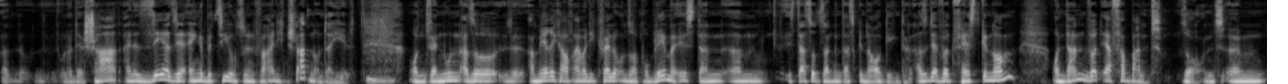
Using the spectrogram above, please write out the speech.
äh, oder der Schah eine sehr sehr enge Beziehung zu den Vereinigten Staaten unterhielt. Mhm. Und wenn nun also Amerika auf einmal die Quelle unserer Probleme ist, dann ähm, ist das sozusagen das genaue Gegenteil. Also der wird festgenommen und dann wird er verbannt. So, und ähm,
